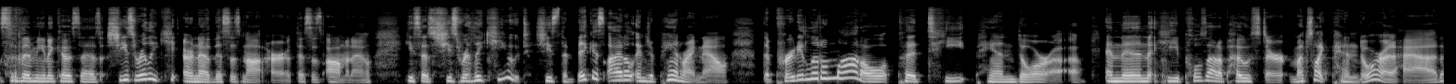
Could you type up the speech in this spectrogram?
So then Minako says, She's really cute. Or no, this is not her. This is Amino. He says, She's really cute. She's the biggest idol in Japan right now. The pretty little model, Petite Pandora. And then he pulls out a poster, much like Pandora had,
